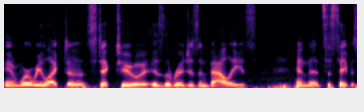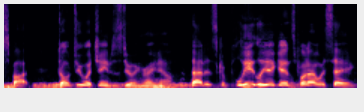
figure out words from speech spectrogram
and where we like to stick to is the ridges and valleys and it's the safest spot. Don't do what James is doing right now. That is completely against what I was saying.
